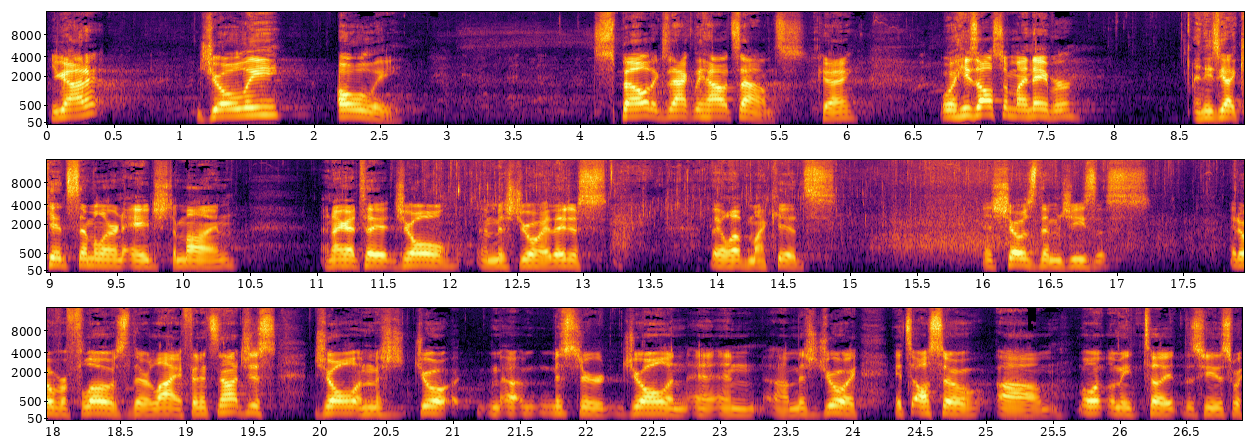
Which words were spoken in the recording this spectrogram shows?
You got it? Jolie Oli. Spelled exactly how it sounds. Okay. Well, he's also my neighbor, and he's got kids similar in age to mine. And I got to tell you, Joel and Miss Joy, they just they love my kids. It shows them Jesus it overflows their life. And it's not just Joel and Miss jo- uh, Mr. Joel and, and uh, Miss Joy. It's also, um, well, let me tell you this, this way.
